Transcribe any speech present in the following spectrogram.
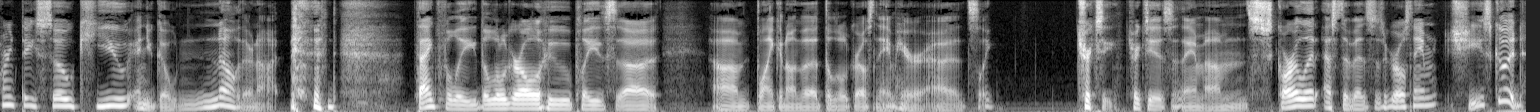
aren't they so cute? And you go, no, they're not. Thankfully, the little girl who plays, uh, um, blanking on the, the little girl's name here, uh, it's like Trixie. Trixie is his name. Um, Scarlett Estevez is the girl's name. She's good.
